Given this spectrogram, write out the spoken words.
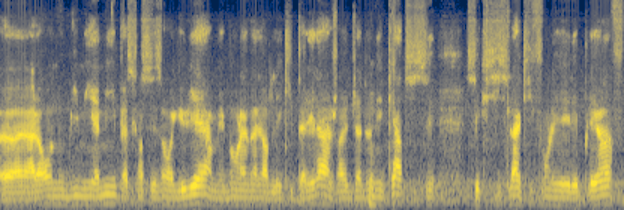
Euh, alors on oublie Miami parce qu'en saison régulière, mais bon, la valeur de l'équipe, elle est là. J'aurais déjà donné 4, c'est ces six-là qui font les, les, playoffs.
